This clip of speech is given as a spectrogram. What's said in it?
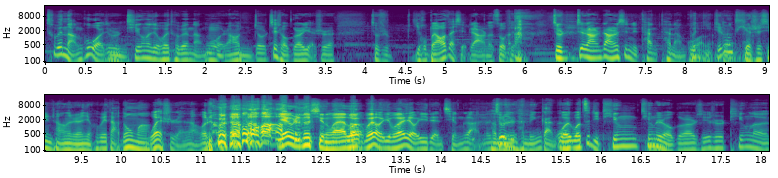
特别难过，就是嗯。听了就会特别难过，嗯。然后嗯。就是这首歌也是，就是以后不要再写这样的作品了，就是这让让人心里太太难过了。你这种铁石心肠的人也会被打动吗？我也是人啊，我 也有人都喜怒哀乐我。我有我也有一点情感的，就是很敏感的。我我自己听听这首歌，其实听了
